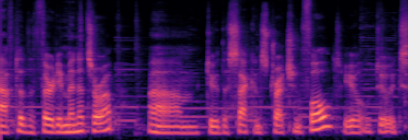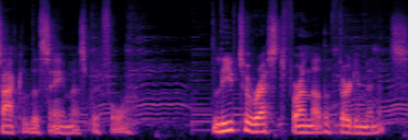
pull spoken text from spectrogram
After the 30 minutes are up, um, do the second stretch and fold. You'll do exactly the same as before. Leave to rest for another 30 minutes.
